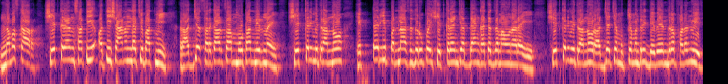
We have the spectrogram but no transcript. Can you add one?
नमस्कार. शेतकऱ्यांसाठी अतिशय आनंदाची बातमी. राज्य सरकारचा मोठा निर्णय. शेतकरी मित्रांनो हेक्टरी पन्नास हजार रुपये शेतकऱ्यांच्या बँक खात्यात जमा होणार आहे. शेतकरी मित्रांनो राज्याचे मुख्यमंत्री देवेंद्र फडणवीस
